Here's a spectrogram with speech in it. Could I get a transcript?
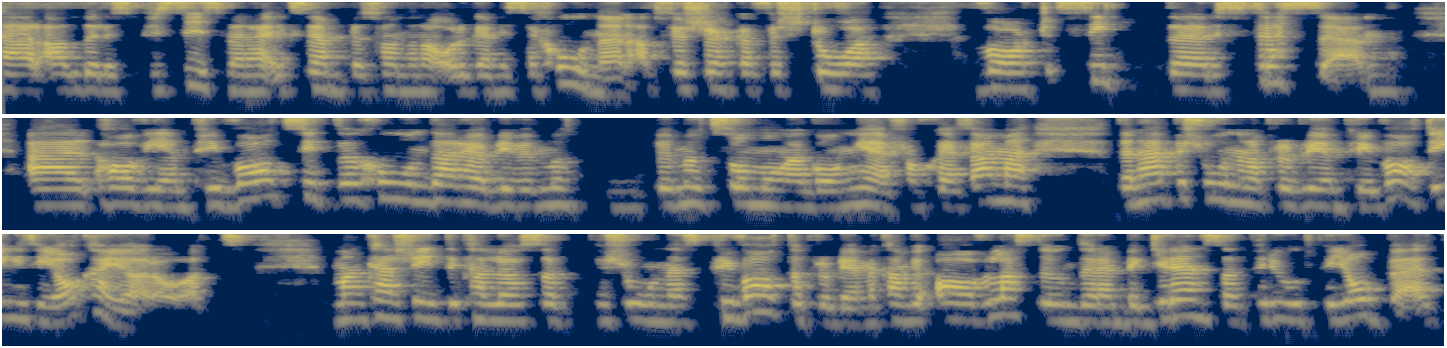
här alldeles precis med det här exemplet från den här organisationen. Att försöka förstå vart sitter stressen? Är, har vi en privat situation? Där har jag blivit bemött så många gånger från chefen. Men den här personen har problem privat, det är ingenting jag kan göra åt. Man kanske inte kan lösa personens privata problem, men kan vi avlasta under en begränsad period på jobbet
